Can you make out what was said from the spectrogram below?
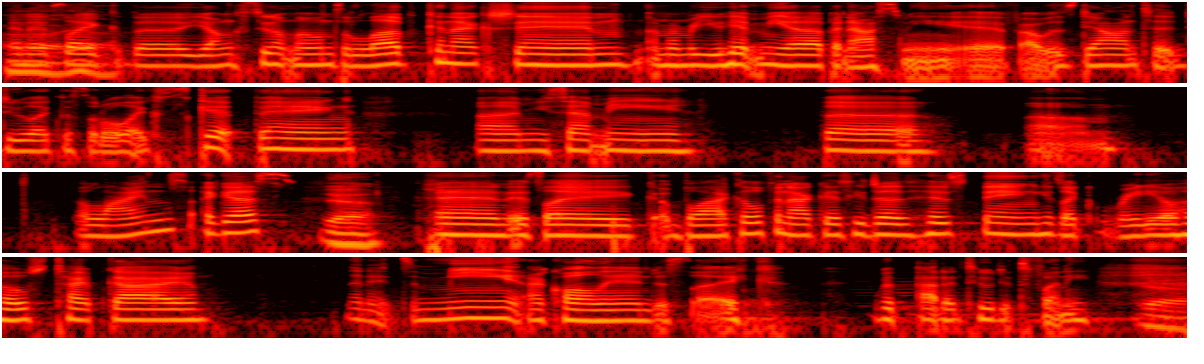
And Uh, it's like the Young Student Loans Love Connection. I remember you hit me up and asked me if I was down to do like this little like skit thing. Um, you sent me the um, the lines, I guess Yeah. and it's like a Black Galifianakis. He does his thing. He's like radio host type guy. Then it's me. I call in just like with attitude. It's funny. Yeah.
